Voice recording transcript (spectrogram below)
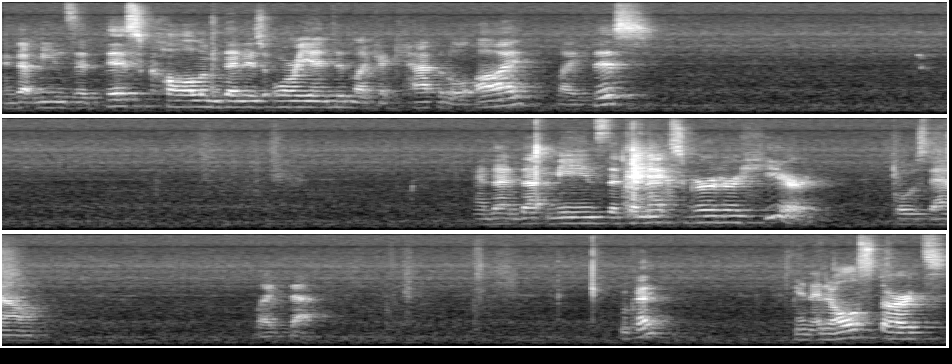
And that means that this column then is oriented like a capital I, like this. And then that means that the next girder here goes down like that. Okay? And it all starts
